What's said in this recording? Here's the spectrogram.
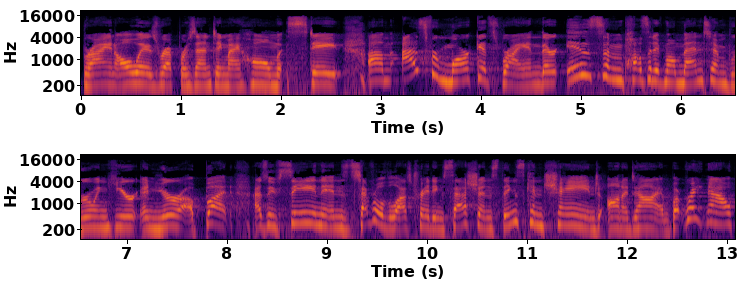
Brian, always representing my home state. Um, as for markets, Brian, there is some positive momentum brewing here in Europe, but as we've seen in several of the last trading sessions, things can change on a dime. But right now,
